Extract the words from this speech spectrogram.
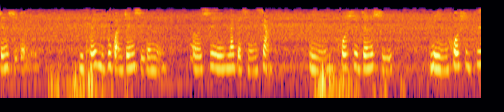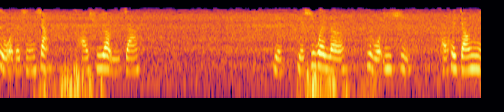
真实的你。你可以不管真实的你，而是那个形象，你或是真实，你或是自我的形象，才需要瑜伽。也也是为了自我意识，才会教你。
